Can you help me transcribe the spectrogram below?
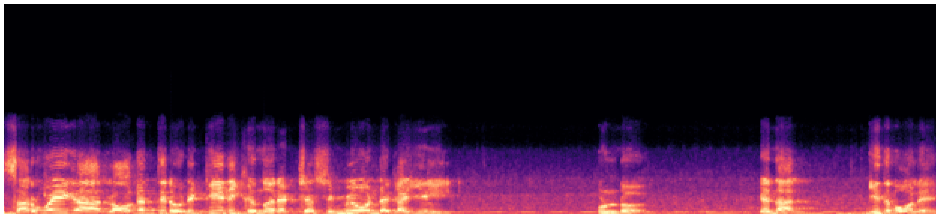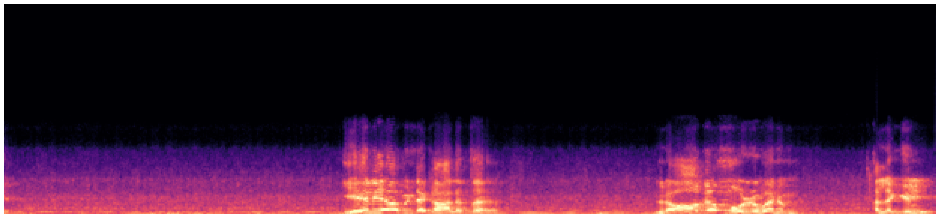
സർവൈക ലോകത്തിന് ഒരുക്കിയിരിക്കുന്ന രക്ഷ സിമ്യോന്റെ കയ്യിൽ ഉണ്ട്. എന്നാൽ ഇതുപോലെ ഏലിയാവിന്റെ കാലത്ത് ലോകം മുഴുവനും അല്ലെങ്കിൽ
